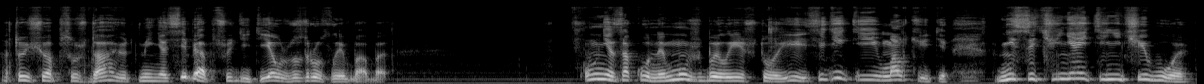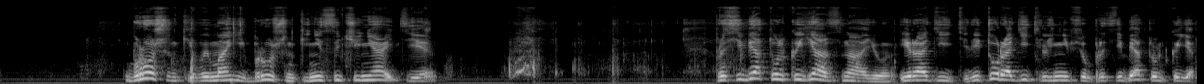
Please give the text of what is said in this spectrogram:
А то еще обсуждают меня. Себя обсудите, я уже взрослая баба. У меня законный муж был, и что? И сидите и молчите. Не сочиняйте ничего. Брошенки вы мои, брошенки, не сочиняйте. Про себя только я знаю, и родители. И то родители не все, про себя только я.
